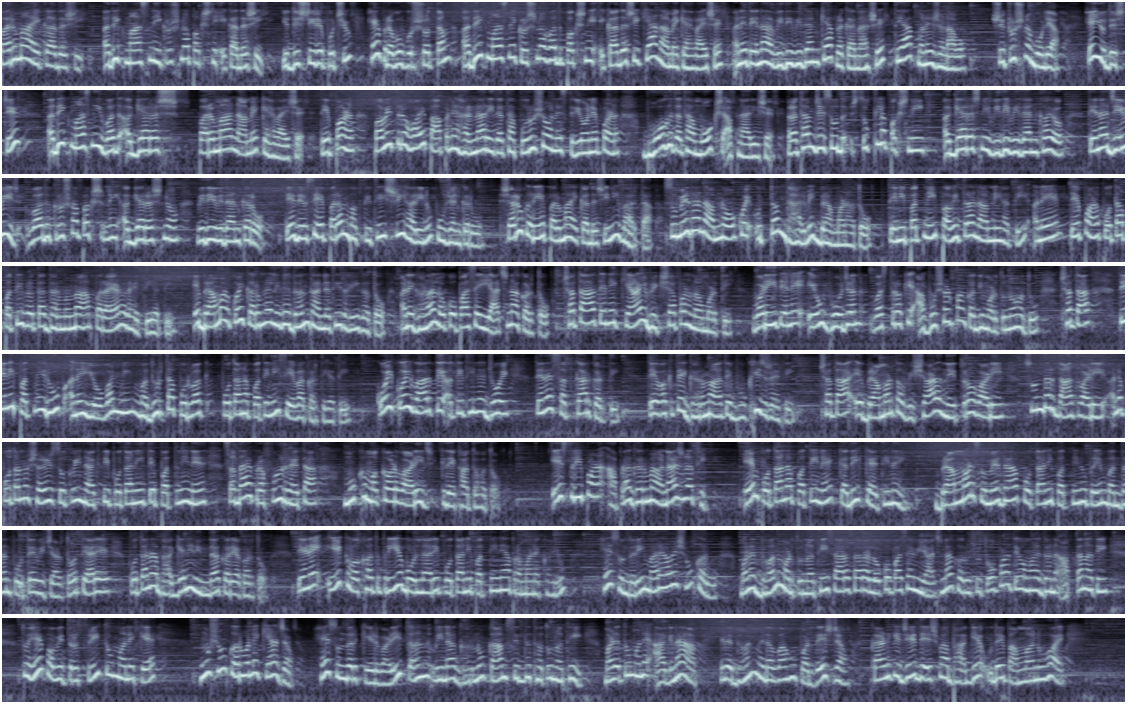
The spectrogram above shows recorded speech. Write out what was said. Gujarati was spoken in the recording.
પરમા એકાદશી અધિક માસની કૃષ્ણ પક્ષની એકાદશી. યુધિષ્ઠિરે પૂછ્યું, હે પ્રભુ પુરુષોત્તમ, અધિક માસની કૃષ્ણ વધ પક્ષની એકાદશી ક્યાં નામે કહેવાય છે અને તેના વિધિ વિધાન કયા પ્રકારના છે તે આપ મને જણાવો. શ્રી કૃષ્ણ બોલ્યા, હે યુધિષ્ઠિર, અધિક માસની વધ અગિયારસ પરમા નામે કહેવાય છે. તે પણ પવિત્ર હોય પાપને હરનારી તથા પુરુષો અને સ્ત્રીઓને પણ ભોગ તથા મોક્ષ આપનારી છે. પ્રથમ જે સુદ શુક્લ પક્ષની અગિયારસની વિધિ વિધાન કહ્યો, તેના જેવી જ વધ કૃષ્ણ પક્ષની અગિયારસનો વિધિ વિધાન કરવો તે દિવસે પરમ ભક્તિથી શ્રી હરિનું પૂજન કરવું. શરૂ કરીએ પરમા એકાદશીની વાર્તા. સુમેધા નામનો કોઈ ઉત્તમ ધાર્મિક બ્રાહ્મણ હતો. તેની પત્ની પવિત્ર નામની હતી અને તે પણ પોતા પતિવ્રતા ધર્મમાં પરાયણ રહેતી હતી. એ બ્રાહ્મણ કોઈ કર્મને લીધે ધન ધાન્યથી રહિત હતો અને ઘણા લોકો પાસે યાચના કરતો. છતાં તેને ક્યાંય ભિક્ષા પણ ન મળતી. વળી તેને એવું ભોજન, વસ્ત્ર કે આભૂષણ પણ કદી મળતું ન હતું છતાં તેની પત્ની રૂપ અને યૌવનની મધુરતાપૂર્વક પોતાના પતિની સેવા કરતી હતી. કોઈ કોઈ વાર તે અતિથિને જોઈ તેને સત્કાર કરતી. તે વખતે ઘરમાં તે ભૂખી જ રહેતી. છતાં એ બ્રાહ્મણ તો વિશાળ નેત્રોવાળી, સુંદર દાંતવાળી અને પોતાનું શરીર સૂકવી નાખતી પોતાની તે પત્નીને સદાય પ્રફુલ્લ રહેતા મુખમકળવાળી જ દેખાતો હતો. એ સ્ત્રી પણ આપણા ઘરમાં અનાજ નથી. એમ પોતાના પતિને કદી કહેતી નહીં. બ્રાહ્મણ સુમેધા પોતાની પત્નીનું પ્રેમ બંધન પોતે વિચારતો ત્યારે પોતાના ભાગ્યની નિંદા કર્યા કરતો. તેણે એક વખત પ્રિય બોલનારી પોતાની પત્નીને આ પ્રમાણે કહ્યું, હે સુંદરી, મારે હવે શું કરવું? મને ધન મળતું નથી, સારા સારા લોકો પાસે હું યાચના કરું છું, તો પણ તેઓ મને ધન આપતા નથી. તો હે પવિત્ર સ્ત્રી, તું મને કહે હું શું કરું અને ક્યાં જાઉં? હે સુંદર કેળવાળી, તન વિના ઘરનું કામ સિદ્ધ થતું નથી. મળે તું મને આજ્ઞા આપ, એટલે ધન મેળવવા હું પરદેશ જાઉં. કારણ કે જે દેશમાં ભાગ્ય ઉદય પામવાનું હોય,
